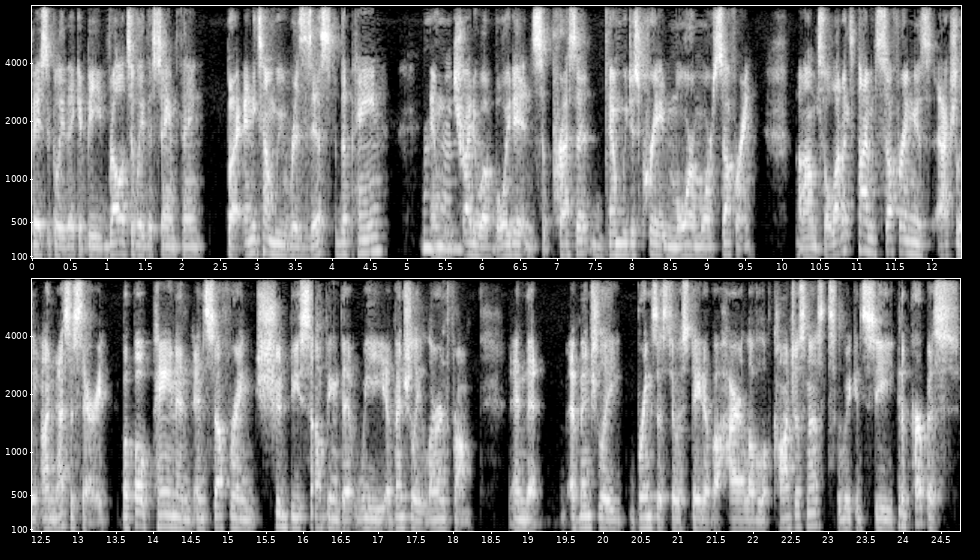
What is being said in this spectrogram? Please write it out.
Basically, they could be relatively the same thing. But anytime we resist the pain mm-hmm. and we mm-hmm. try to avoid it and suppress it, then we just create more and more suffering. Um, so a lot of times suffering is actually unnecessary, but both pain and, and suffering should be something that we eventually learn from and that eventually brings us to a state of a higher level of consciousness so we can see the purpose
